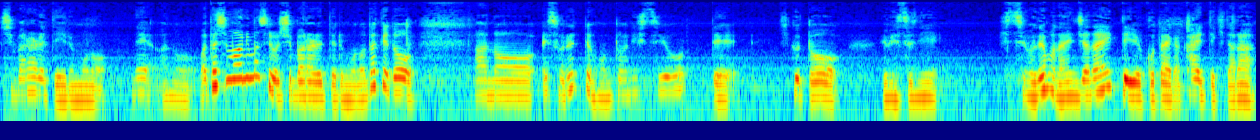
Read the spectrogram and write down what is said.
縛られているものね、あの私もありますよ縛られてるものだけどあのえそれって本当に必要って聞くと別に必要でもないんじゃないっていう答えが返ってきたら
